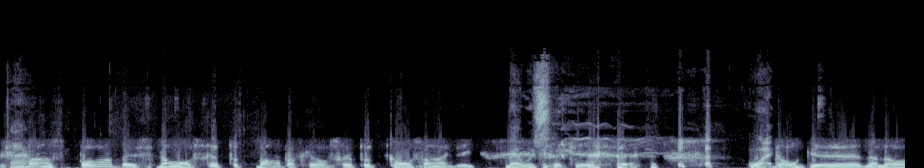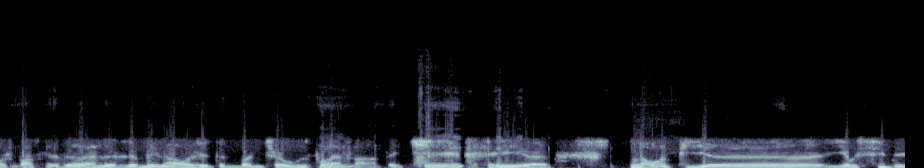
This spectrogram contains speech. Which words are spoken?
Je Hein? pense pas. Ben, sinon, on serait tous morts parce qu'on serait tous consangués. Ben oui, que- Ouais. Donc, euh, non, non, je pense que le, le mélange est une bonne chose pour la santé. Et euh, non, puis euh, il y a aussi des,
